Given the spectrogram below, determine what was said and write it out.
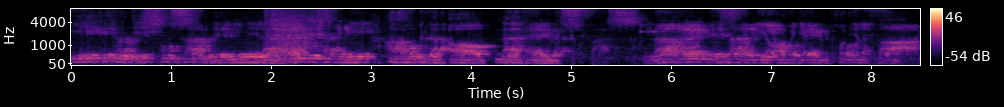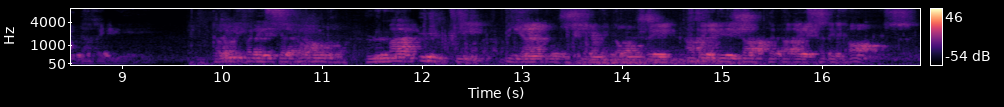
Il était indispensable d'éliminer la reine des araignées avant que la horde n'atteigne la surface. La reine des araignées envoya une première vague d'araignées. Comme il fallait s'y attendre, le mal ultime, bien conscient du danger, avait déjà préparé sa défense.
